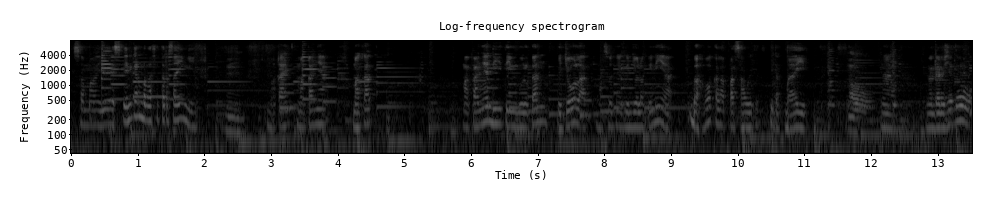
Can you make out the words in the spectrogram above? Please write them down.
sama US ini kan merasa tersaingi. Hmm. Makanya makanya maka makanya ditimbulkan gejolak. Maksudnya gejolak ini ya bahwa kelapa sawit itu tidak baik. oh Nah, nah dari situ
